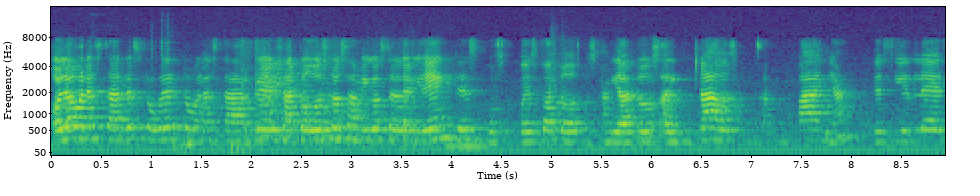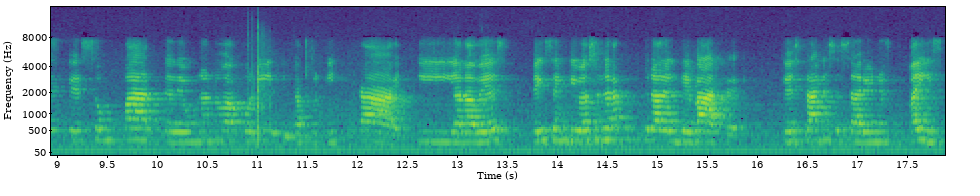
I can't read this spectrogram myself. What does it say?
Hola, buenas tardes Roberto, buenas tardes a todos los amigos televidentes, por supuesto a todos los candidatos a diputados que nos acompañan, decirles que son parte de una nueva política, política y a la vez de incentivación de la cultura del debate que es tan necesario en nuestro país.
